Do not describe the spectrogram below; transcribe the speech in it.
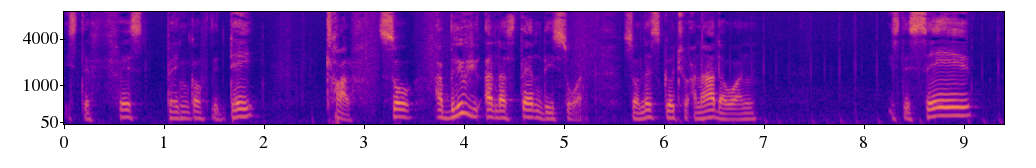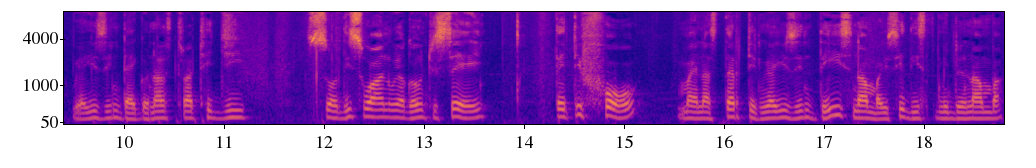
it's the first bank of the day, 12. So I believe you understand this one. So let's go to another one. It's the same. We are using diagonal strategy. So this one we are going to say 34 minus 13. We are using this number. You see this middle number?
